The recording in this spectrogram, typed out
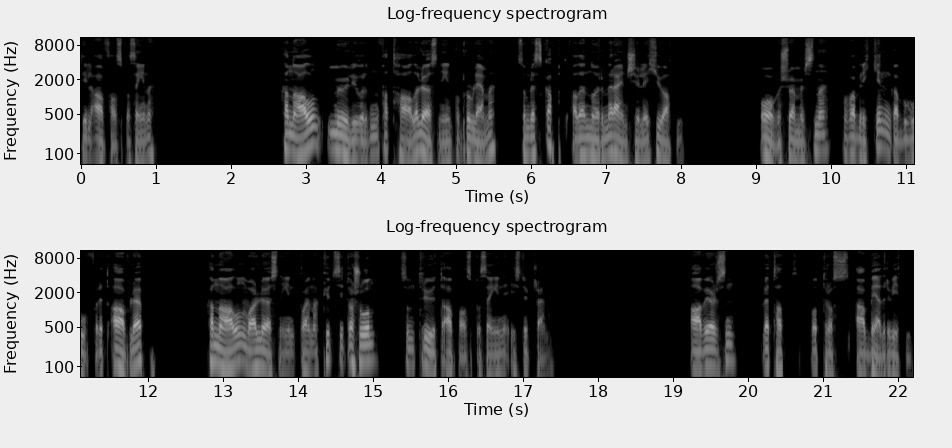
til avfallsbassengene. Kanalen muliggjorde den fatale løsningen på problemet som ble skapt av det enorme regnskyllet i 2018. Oversvømmelsene på fabrikken ga behov for et avløp. Kanalen var løsningen på en akutt situasjon som truet avfallsbassengene i styrtregnet. Avgjørelsen ble tatt på tross av bedre viten.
